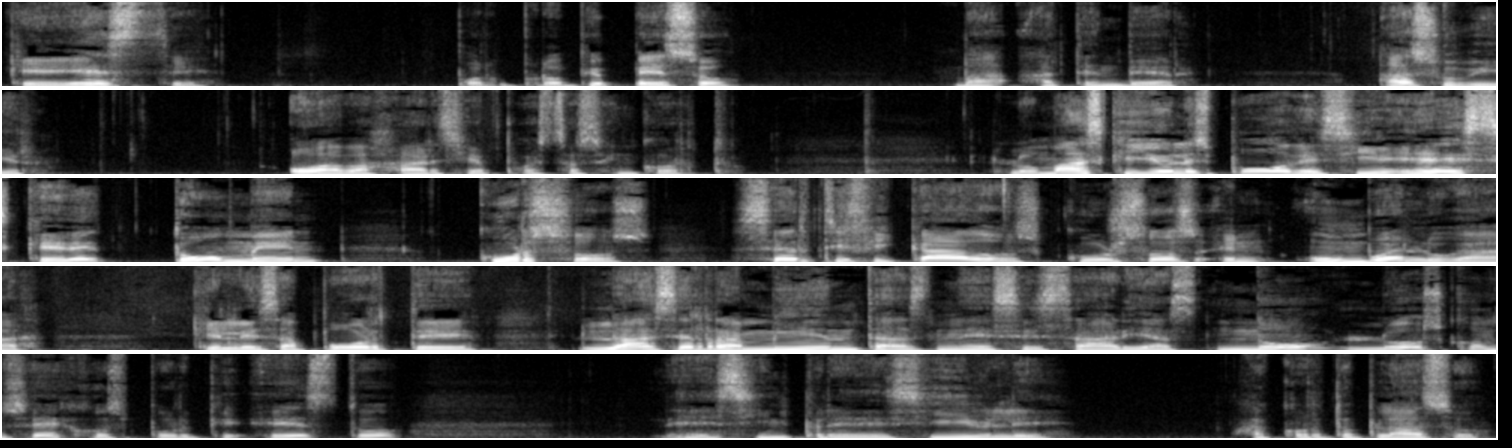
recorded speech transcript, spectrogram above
que éste, por propio peso, va a tender a subir o a bajar si apuestas en corto. Lo más que yo les puedo decir es que tomen cursos, certificados, cursos en un buen lugar que les aporte las herramientas necesarias, no los consejos, porque esto es impredecible a corto plazo.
